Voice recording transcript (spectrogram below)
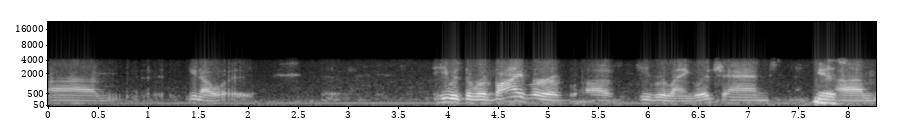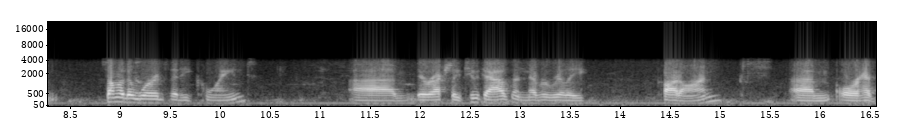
um, you know, he was the reviver of, of Hebrew language, and yes. um, some of the words that he coined, um, there were actually 2,000 never really caught on um, or have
